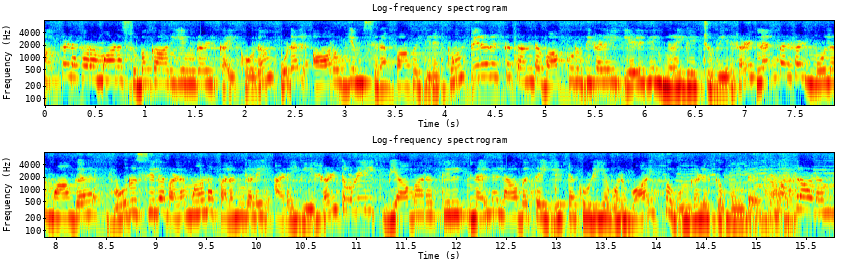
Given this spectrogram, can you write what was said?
மங்களகரமான சுபகாரியங்கள் கைகூடும். உடல் ஆரோக்கியம் சிறப்பாக இருக்கும். பிறருக்கு தந்த வாக்குறுதிகளை எளிதில் நிறைவேற்றுவீர்கள். நண்பர்கள் மூலமாக ஒரு சில வளமான பலன்களை அடைவீர்கள். தொழில் வியாபாரத்தில் நல்ல லாபத்தை ஈட்டக்கூடிய ஒரு வாய்ப்பு உங்களுக்கு உண்டு. உத்ராடம்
